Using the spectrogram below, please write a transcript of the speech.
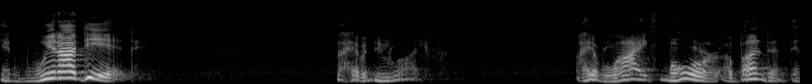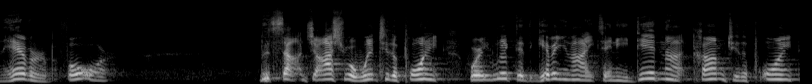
And when I did, I have a new life. I have life more abundant than ever before. But Joshua went to the point where he looked at the Gibeonites and he did not come to the point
